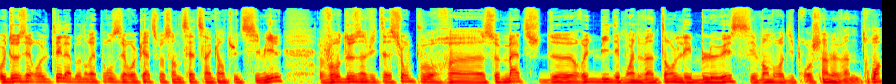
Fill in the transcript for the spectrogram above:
ou 2 0 le T, la bonne réponse 04 67 58 6000. Vos deux invitations pour euh, ce match de rugby des moins de 20 ans, les Bleuets, c'est vendredi prochain le 23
